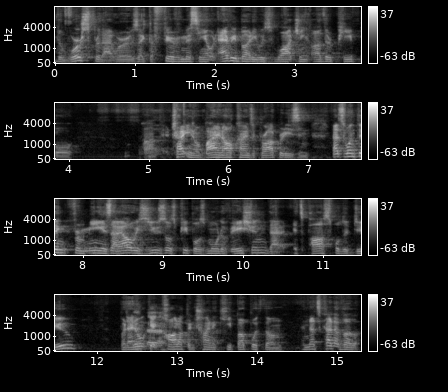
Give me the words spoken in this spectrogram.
the worst for that, where it was like the fear of missing out. Everybody was watching other people uh, try, you know, buying all kinds of properties, and that's one thing for me is I always use those people as motivation that it's possible to do, but I don't get caught up in trying to keep up with them, and that's kind of a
